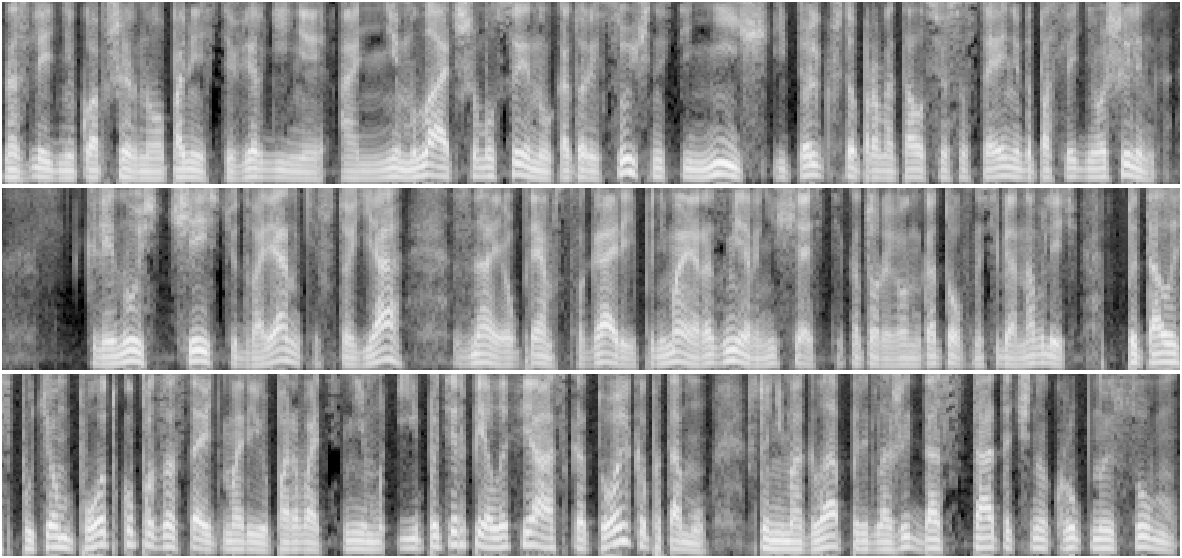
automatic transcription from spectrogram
наследнику обширного поместья в Виргинии, а не младшему сыну, который в сущности нищ и только что промотал все состояние до последнего шиллинга?» Клянусь честью дворянки, что я, зная упрямство Гарри и понимая размеры несчастья, которые он готов на себя навлечь, пыталась путем подкупа заставить Марию порвать с ним и потерпела фиаско только потому, что не могла предложить достаточно крупную сумму.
